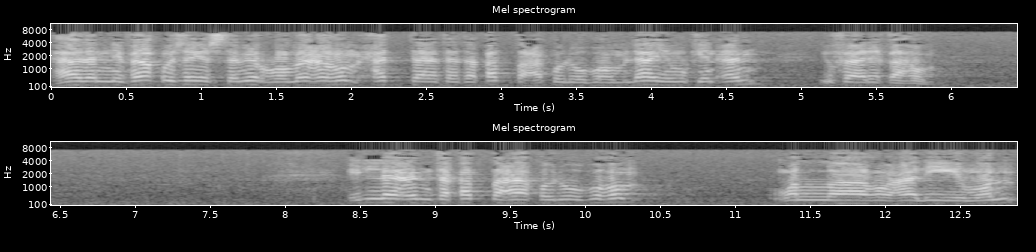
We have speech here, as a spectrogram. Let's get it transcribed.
هذا النفاق سيستمر معهم حتى تتقطع قلوبهم. لا يمكن أن يفارقهم. إلا أن تقطع قلوبهم والله عليم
